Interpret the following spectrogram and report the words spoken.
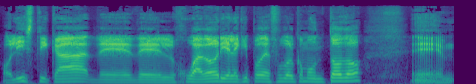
holística del jugador y el equipo de fútbol como un todo. Eh,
